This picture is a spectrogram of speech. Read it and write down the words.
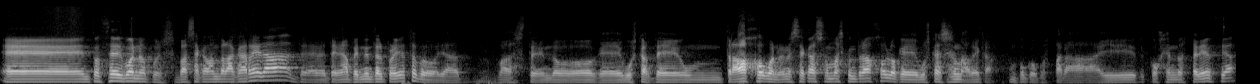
Eh, entonces, bueno, pues vas acabando la carrera, tenía pendiente el proyecto, pero ya vas teniendo que buscarte un trabajo. Bueno, en ese caso, más que un trabajo, lo que buscas es una beca, un poco pues para ir cogiendo experiencia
